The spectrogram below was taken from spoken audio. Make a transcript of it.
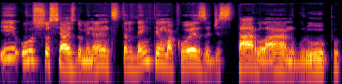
E os sociais dominantes também têm uma coisa de estar lá no grupo,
